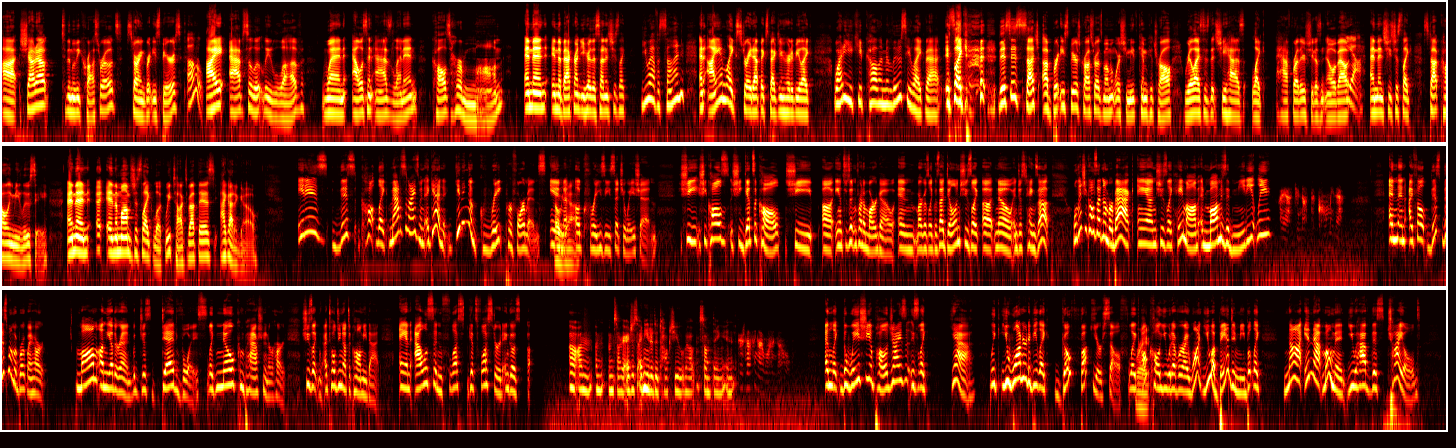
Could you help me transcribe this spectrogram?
uh, shout out to the movie Crossroads starring Britney Spears. Oh. I absolutely love when Allison as Lennon calls her mom, and then in the background you hear the son, and she's like, "You have a son," and I am like straight up expecting her to be like. Why do you keep calling me Lucy like that? It's like this is such a Britney Spears crossroads moment where she meets Kim Cattrall, realizes that she has like half brothers she doesn't know about, Yeah. and then she's just like, "Stop calling me Lucy." And then and the mom's just like, "Look, we've talked about this. I gotta go." It is this call like Madison Iseman again giving a great performance in Oh, yeah. a crazy situation. She she calls she gets a call, she uh answers it in front of Margot and Margot's like, "Was that Dylan?" She's like, "Uh no," and just hangs up. Well, then she calls that number back and she's like, "Hey mom." And mom is immediately I asked you not to call me that. and then I felt this this moment broke my heart. Mom on the other end with just dead voice, like no compassion in her heart. She's like, "I told you not to call me that." And Allison flus- gets flustered and goes, "Uh, Oh, I'm, I'm I'm sorry. I just I needed to talk to you about something and There's nothing I want to know. and like the way she apologizes is like, "Yeah." Like you want her to be like, "Go fuck yourself." Like I'll call you whatever I want. You abandon me, but like not in that moment you have this child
